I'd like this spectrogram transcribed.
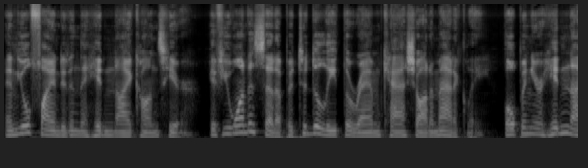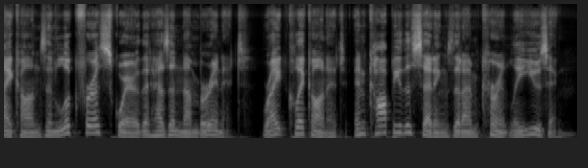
and you'll find it in the hidden icons here. If you want to set up it to delete the RAM cache automatically, open your hidden icons and look for a square that has a number in it. Right click on it and copy the settings that I'm currently using.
